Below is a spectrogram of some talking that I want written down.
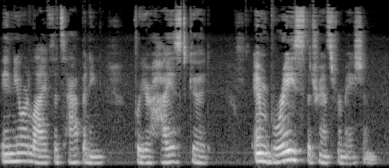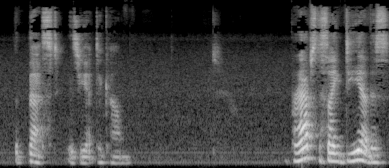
in your life that's happening for your highest good. Embrace the transformation. The best is yet to come. Perhaps this idea, this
